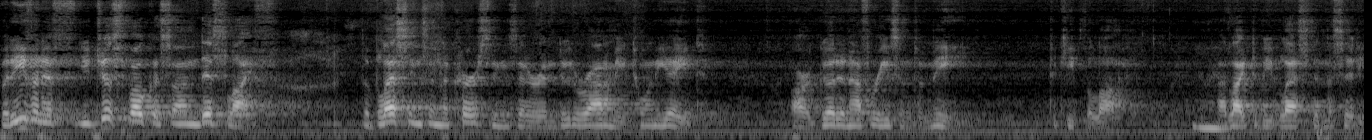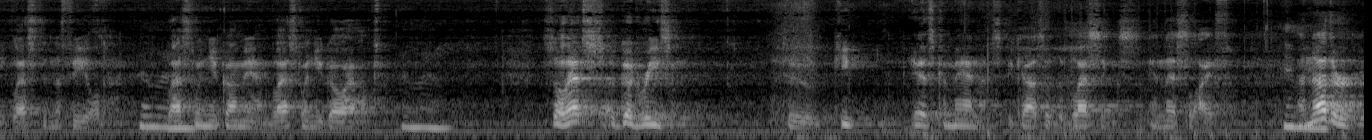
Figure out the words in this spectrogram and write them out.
But even if you just focus on this life, the blessings and the cursings that are in Deuteronomy 28 are a good enough reason to me to keep the law. Amen. I'd like to be blessed in the city, blessed in the field, Amen. blessed when you come in, blessed when you go out. Amen. So that's a good reason to keep his commandments because of the blessings in this life. Another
